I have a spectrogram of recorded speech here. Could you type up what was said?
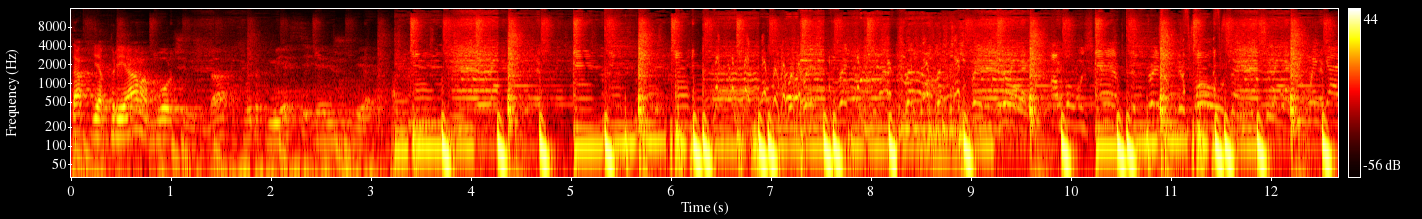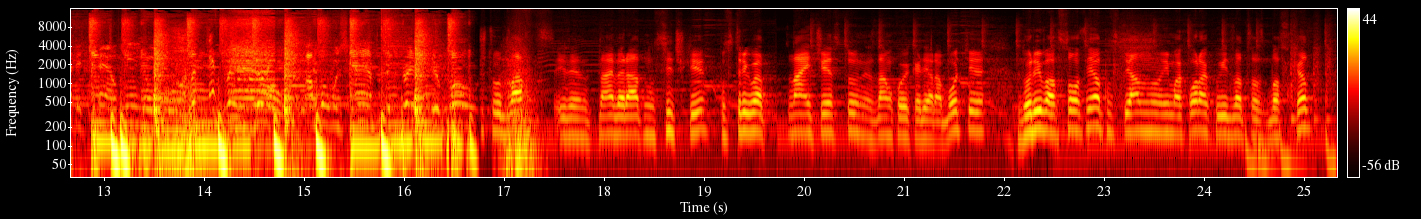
так я прямо больше вижу, да? Есть вы так вместе, я вижу две. Най-вероятно всички, постригват най-често, не знам кой къде работи. Дори в София постоянно има хора, които идват с баскът.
